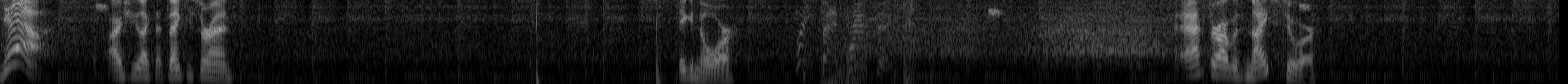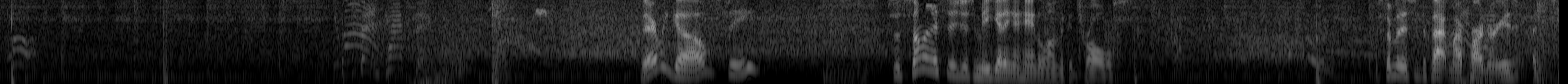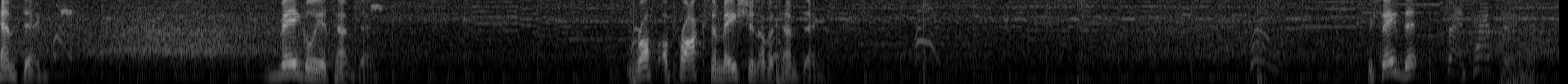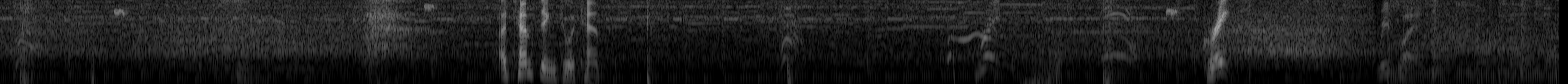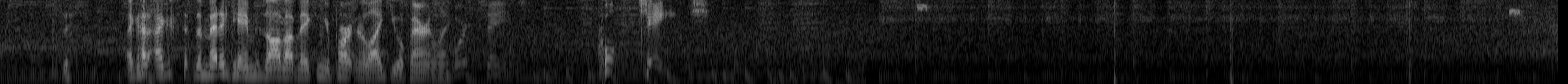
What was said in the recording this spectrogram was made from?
Yeah. All right, she liked that. Thank you, Seren. Ignore. Fantastic. After I was nice to her. There we go. See? So some of this is just me getting a handle on the controls. Some of this is the fact my partner is attempting. Vaguely attempting. Rough approximation of attempting. We saved it. Attempting to attempt. Great. Great. Replay. I got, I got the metagame is all about making your partner like you, apparently. Court change. Court change.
